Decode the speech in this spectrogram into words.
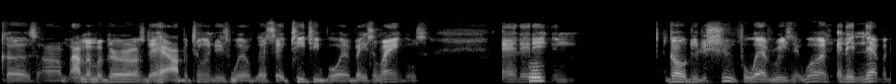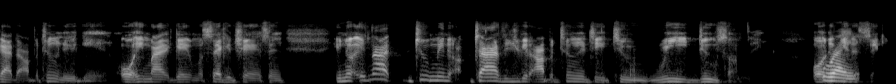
because um, I remember girls they had opportunities with, let's say, TT Boy at Base of Angles, and they mm-hmm. didn't go do the shoot for whatever reason it was, and they never got the opportunity again. Or he might have gave them a second chance, and you know, it's not too many times that you get an opportunity to redo something or to right. get a second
